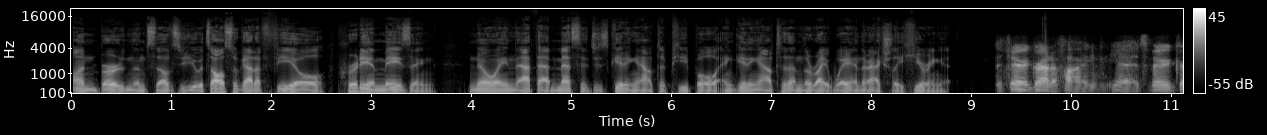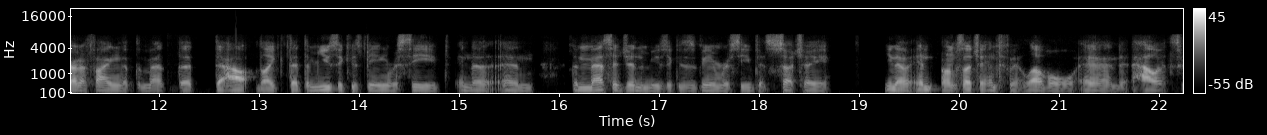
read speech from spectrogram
unburden themselves to you. It's also got to feel pretty amazing knowing that that message is getting out to people and getting out to them the right way and they're actually hearing it. It's very gratifying. Yeah, it's very gratifying that the met that the out like that the music is being received and the and the message in the music is being received at such a you know in, on such an intimate level and how it's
